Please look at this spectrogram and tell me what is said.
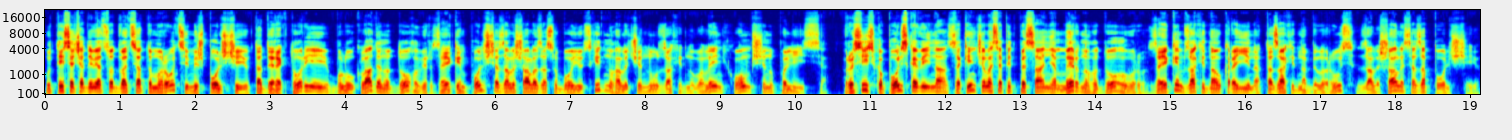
У 1920 році між Польщею та Директорією було укладено договір, за яким Польща залишала за собою Східну Галичину, Західну Волинь, Холмщину, Полісся. Російсько-польська війна закінчилася підписанням мирного договору, за яким Західна Україна та Західна Білорусь залишалися за Польщею.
